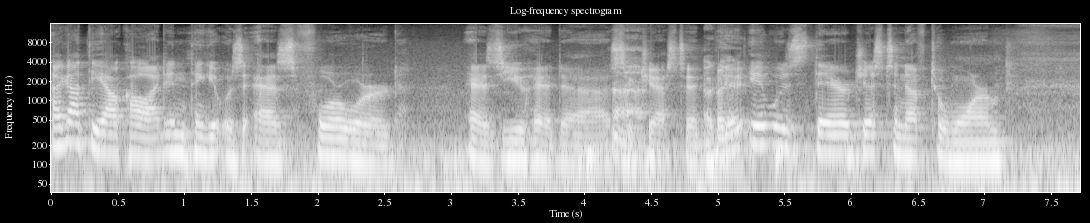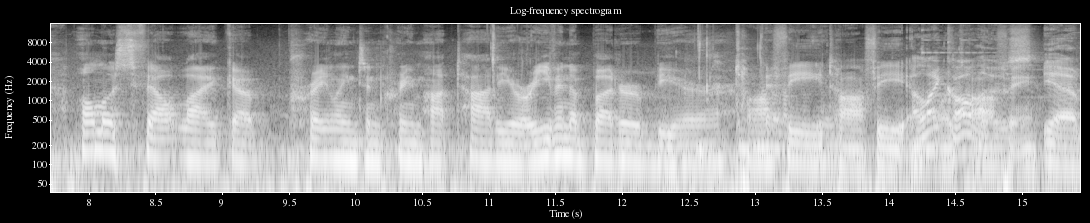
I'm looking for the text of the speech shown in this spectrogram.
I got the alcohol. I didn't think it was as forward as you had uh, suggested, but okay. it, it was there just enough to warm. Almost felt like a pralines and cream hot toddy or even a butter beer. Toffee, toffee, I like all toffee. those. Yeah,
